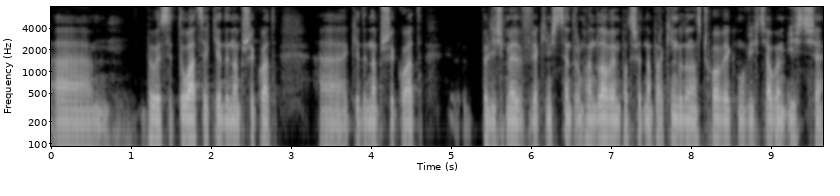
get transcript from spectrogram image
E, były sytuacje, kiedy na przykład, e, kiedy na przykład byliśmy w jakimś centrum handlowym, podszedł na parkingu do nas człowiek, mówi chciałbym iść się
